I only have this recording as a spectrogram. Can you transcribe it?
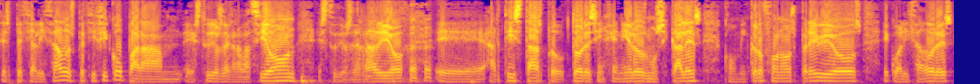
especializado, específico para mm, estudios de grabación, estudios de radio, artistas, productores, ingenieros musicales, con micrófonos previos, ecualizadores,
